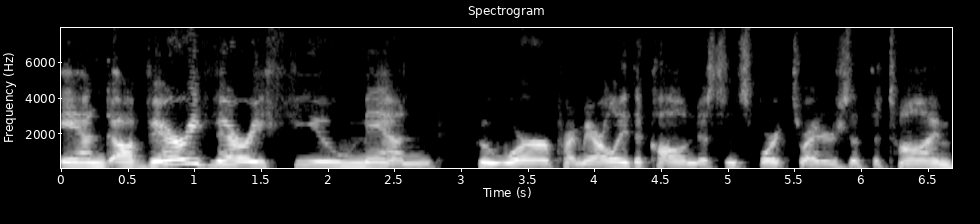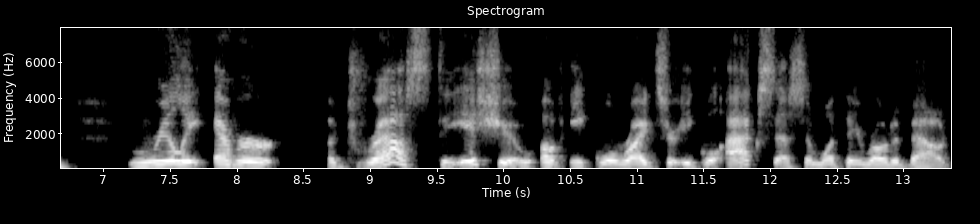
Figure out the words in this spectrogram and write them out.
and uh, very very few men who were primarily the columnists and sports writers at the time, really ever addressed the issue of equal rights or equal access and what they wrote about.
